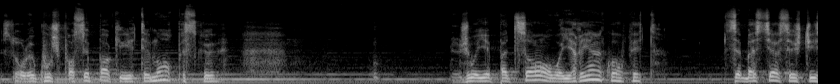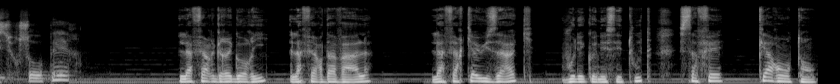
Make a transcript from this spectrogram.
Sur le coup, je pensais pas qu'il était mort parce que je voyais pas de sang, on voyait rien quoi en fait. Sébastien s'est jeté sur son père. L'affaire Grégory, l'affaire Daval, l'affaire Cahuzac, vous les connaissez toutes, ça fait 40 ans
